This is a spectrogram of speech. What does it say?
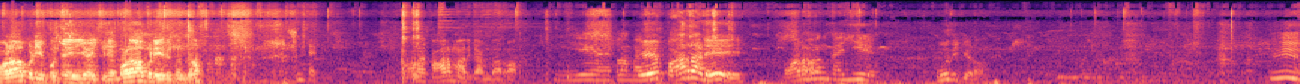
மிளகா பொடியை போட்டு எரிய வைக்கிறேன். மிளகா பொடி இருக்குந்தா ஆனா காரமா இருக்கான்னு பாடுறா. ஏ எனக்கெல்லாம் ஏ பாடுறா டேய். வாடா. கையு. ஊதிக்கடா. ம்.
